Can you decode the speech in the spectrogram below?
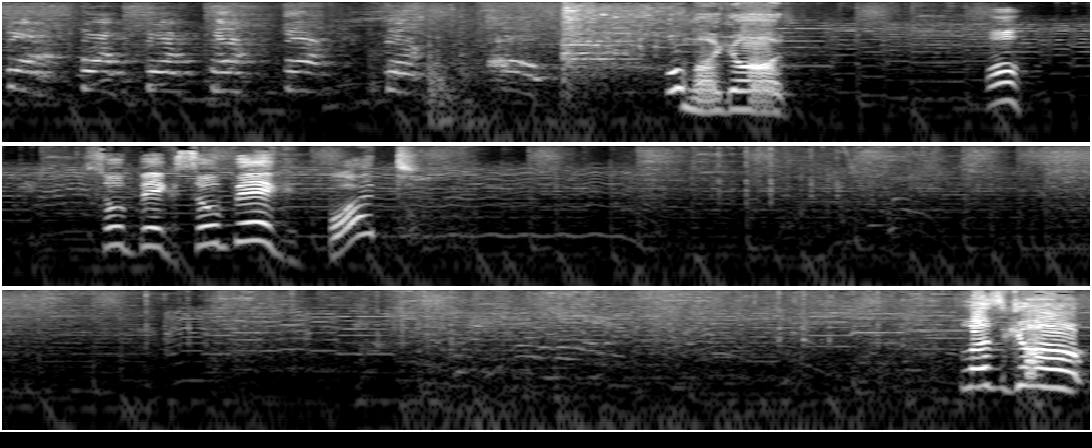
Fuck, fuck, fuck, fuck, fuck, fuck. Oh. Oh my god. Oh, so big, so big. What? Let's go.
